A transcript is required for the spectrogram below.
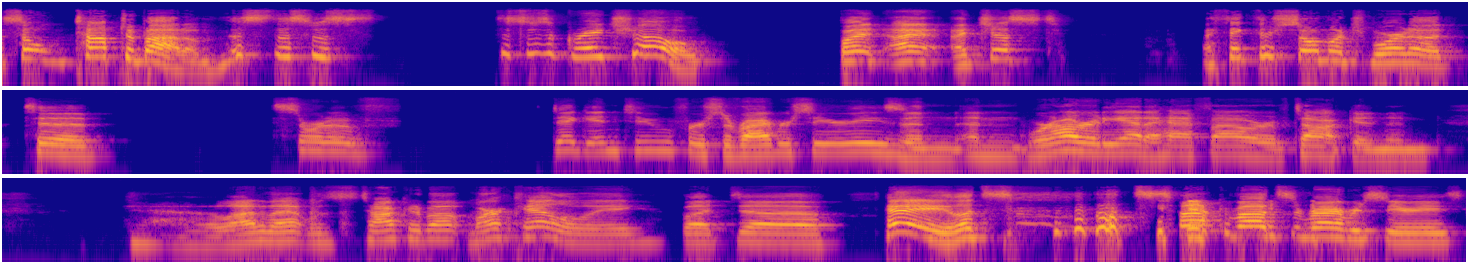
so top to bottom, this this was this was a great show. But I I just I think there's so much more to to sort of dig into for Survivor Series, and and we're already at a half hour of talking, and a lot of that was talking about Mark Calaway. But uh, hey, let's let's talk about Survivor Series.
